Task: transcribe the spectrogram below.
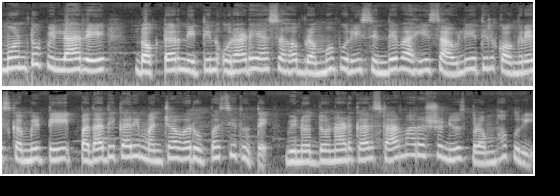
मोंटू पिल्लारे डॉक्टर नितीन उराडे यासह ब्रह्मपुरी सिंदेवाही सावली येथील काँग्रेस कमिटी पदाधिकारी मंचावर उपस्थित होते. Vinod Donadkar star Maharashtra news Brahmapuri.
